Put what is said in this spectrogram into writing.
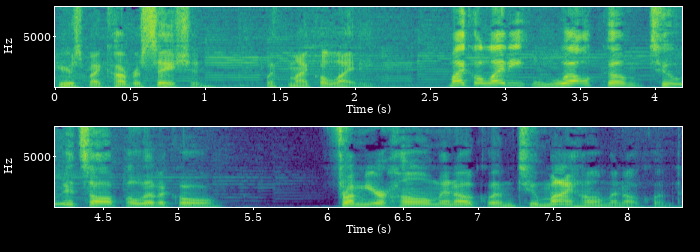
here's my conversation with Michael Lighty. Michael Lighty, welcome to It's All Political from your home in Oakland to my home in Oakland.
